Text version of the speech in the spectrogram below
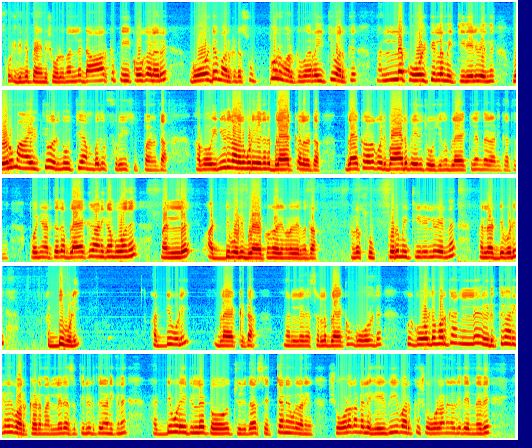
അപ്പോൾ ഇതിന്റെ പാന്റ് ഷോൾ നല്ല ഡാർക്ക് പീക്കോ കളറ് ഗോൾഡൻ വർക്ക് കേട്ടോ സൂപ്പർ വർക്ക് വെറൈറ്റി വർക്ക് നല്ല ക്വാളിറ്റി ഉള്ള മെറ്റീരിയൽ വരുന്നത് വെറും ആയിരത്തി ഒരുന്നൂറ്റി അമ്പത് ഫ്രീ ഷിപ്പാണ് കേട്ടോ അപ്പോൾ ഇനിയൊരു കളർ കൂടി വരുന്നത് ബ്ലാക്ക് കളർ കേട്ടോ ബ്ലാക്ക് കളറൊക്കെ ഒരുപാട് പേര് ചോദിച്ചിരുന്നു ബ്ലാക്കിൽ എന്താ കാണിക്കാത്തത്? അപ്പോൾ ഇനി അടുത്തത് ബ്ലാക്ക് കാണിക്കാൻ പോകുന്നത് നല്ല അടിപൊളി ബ്ലാക്കും കാര്യങ്ങളും വരുന്നുട്ടാ നല്ല സൂപ്പർ മെറ്റീരിയലിൽ വരുന്ന നല്ല അടിപൊളി അടിപൊളി അടിപൊളി ബ്ലാക്ക് കേട്ടോ നല്ല രസമുള്ള ബ്ലാക്കും ഗോൾഡ് ഗോൾഡൻ വർക്ക് നല്ല എടുത്ത് കാണിക്കുന്ന ഒരു വർക്കാണ് നല്ല രസത്തിൽ എടുത്ത് കാണിക്കണേ അടിപൊളിയായിട്ടുള്ള ടോ ചുരിദാർ സെറ്റാണ് നമ്മൾ കാണിക്കുന്നത് ഷോളൊക്കെ ഉണ്ടല്ലോ ഹെവി വർക്ക് ഷോളാണ് നിങ്ങൾക്ക് തരുന്നത്.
